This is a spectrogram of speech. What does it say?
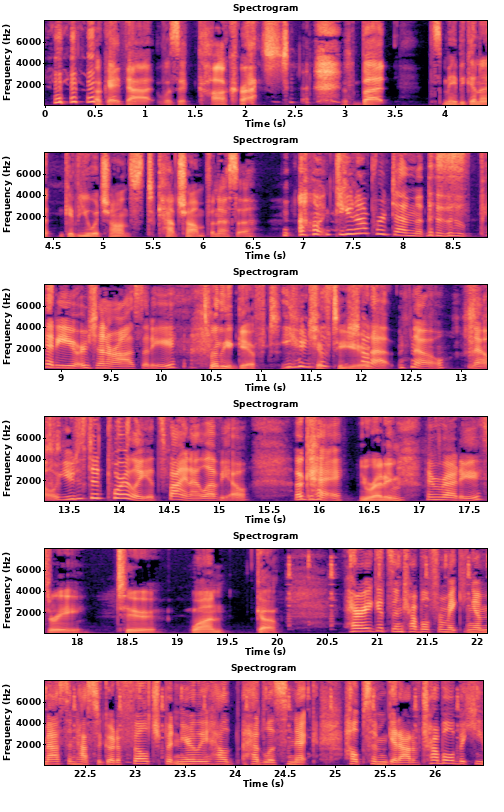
okay, that was a car crash. but it's maybe going to give you a chance to catch up, Vanessa. Oh, do you not pretend that this is pity or generosity? It's really a gift. You just gift to you. shut up. No, no, you just did poorly. It's fine. I love you. Okay. You ready? I'm ready. Three, two, one, go. Harry gets in trouble for making a mess and has to go to Filch, but nearly headless Nick helps him get out of trouble, but he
